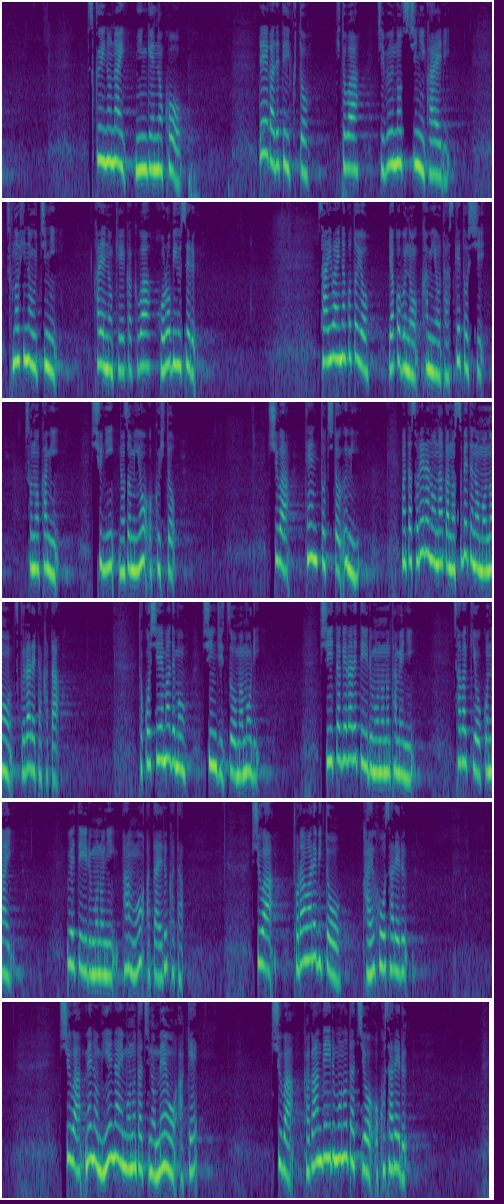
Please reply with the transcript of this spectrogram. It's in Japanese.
救いのない人間の子を。霊が出ていくと、人は自分の土に帰り、その日のうちに彼の計画は滅び失せる。幸いなことよ。ヤコブの神を助けとし、その神、主に望みを置く人。主は天と地と海、またそれらの中のすべてのものを作られた方。とこしえまでも真実を守り、虐げられている者のために裁きを行い、飢えている者にパンを与える方。主は囚われ人を解放される。主は目の見えない者たちの目を開け、主はかがんでいる者たちを起こされる。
